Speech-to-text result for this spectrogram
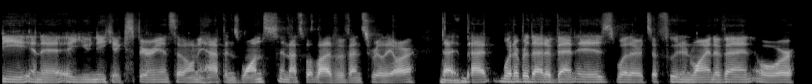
be in a, a, unique experience that only happens once and that's what live events really are that mm-hmm. that whatever that event is whether it's a food and wine event or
